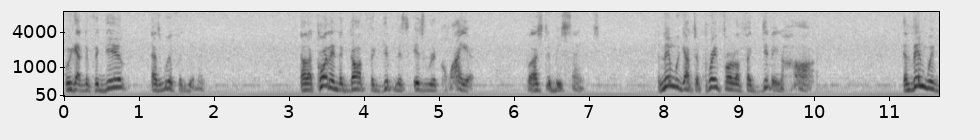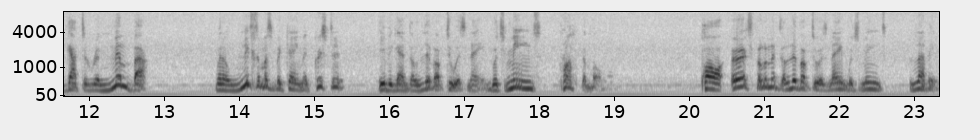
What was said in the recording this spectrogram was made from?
We got to forgive as we're forgiven. And according to God, forgiveness is required for us to be saints. And then we got to pray for a forgiving heart. And then we've got to remember when Onesimus became a Christian, he began to live up to his name, which means profitable. Paul urged Philemon to live up to his name, which means loving.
